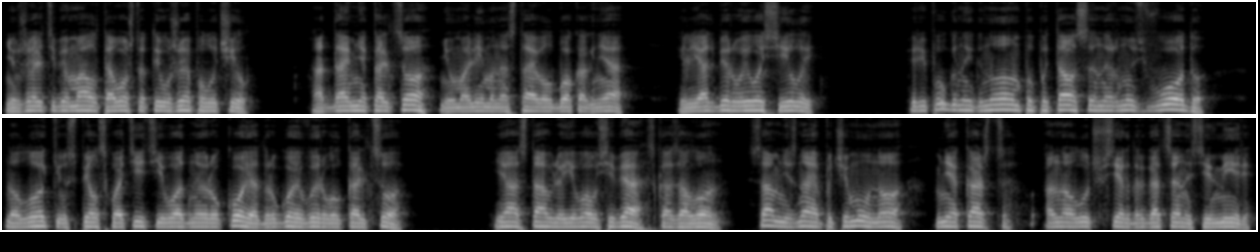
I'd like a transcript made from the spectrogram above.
«Неужели тебе мало того, что ты уже получил?» «Отдай мне кольцо», — неумолимо наставил бог огня, — «или я отберу его силой». Перепуганный гном попытался нырнуть в воду, но Локи успел схватить его одной рукой, а другой вырвал кольцо. «Я оставлю его у себя», — сказал он. «Сам не знаю почему, но мне кажется, оно лучше всех драгоценностей в мире».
